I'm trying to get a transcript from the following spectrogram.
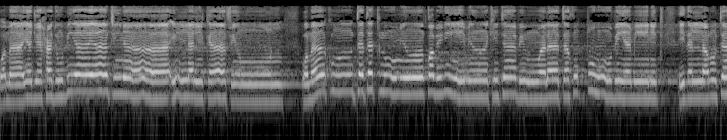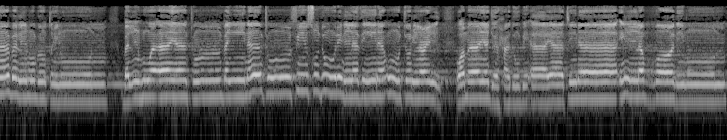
وما يجحد بآياتنا إلا الكافرون وما كنت تتلو من قبله من كتاب ولا تخطه بيمينك إذا لارتاب المبطلون بل هو آيات بينات في صدور الذين أوتوا العلم وما يجحد بآياتنا إلا الظالمون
